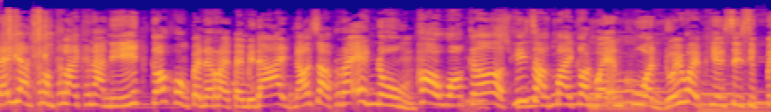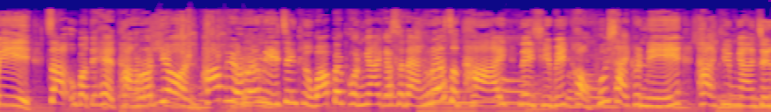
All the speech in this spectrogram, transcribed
ได้อย่างถล่มทลายขนาดนี้ ก็คงเป็นอะไรไปไม่ได้ นอกจากพระเอกหนุ่มพอลวอลเกอร์ที่จากไปก่อนวัยอันควร ด้วยวัยเพียง 40 ปี จากอุบัติเหตุทางรถยนต์ ภาพยนตร์เรื่องนี้จึงถือว่าเป็นผลงานการแสดงเรื่องสุดท้าย ในชีวิตของผู้ชายคนนี้ ทางทีมงานจึง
